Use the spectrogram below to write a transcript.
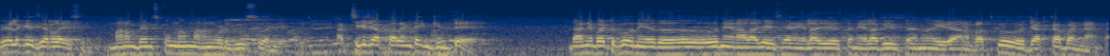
వీళ్ళకి జిరలేసింది. మనం పెంచుకుందాం మనం కూడా చూసు అని చెప్పి. పచ్చిగా చెప్పాలంటే ఇంకింతే. దాన్ని పట్టుకొని ఏదో నేను అలా చేశాను ఇలా చేస్తాను ఇలా బీగుతాను ఇదేమన్నా బతుకు జట్కా బండి అంట.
